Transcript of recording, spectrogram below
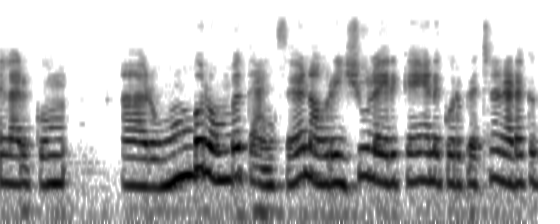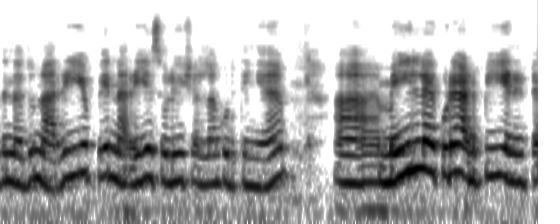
எல்லாருக்கும். ரொம்ப ரொம்ப தேங்க்ஸு நான் ஒரு இஷ்யூவில் இருக்கேன். எனக்கு ஒரு பிரச்சனை நடக்குதுன்னதும் நிறைய பேர் நிறைய சொல்யூஷன்லாம் கொடுத்தீங்க. மெயிலில் கூட அனுப்பி என்கிட்ட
